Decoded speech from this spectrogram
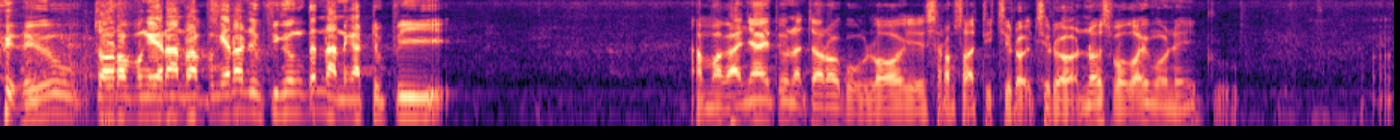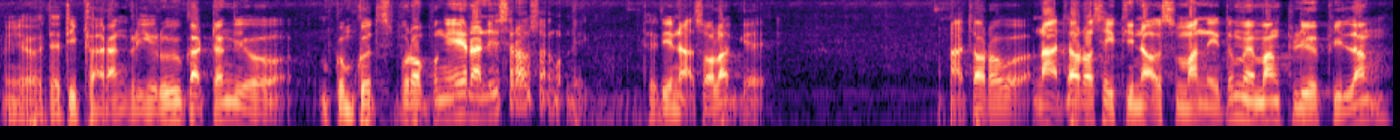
Itu cara pangeran ra pangeran bingung tenan ngadepi. Nah, makanya itu nak cara kula ya serasa dijerok-jerokno pokoke ngono iku. Ya jadi barang keliru kadang yo muga-muga sepuro pangeran ya serasa ngono iku. Jadi nak salat kayak nak cara nak cara Sayyidina Utsman itu memang beliau bilang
